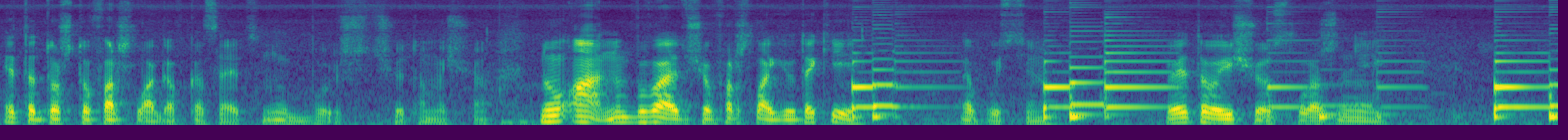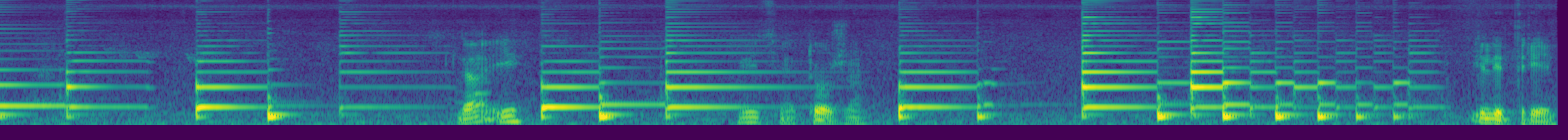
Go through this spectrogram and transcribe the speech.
Это то, что фаршлагов касается. Ну, больше, что там еще. Ну, а, ну, бывают еще фаршлаги вот такие, допустим. У этого еще сложнее. Да, и, видите, тоже. Или трель.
